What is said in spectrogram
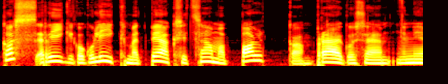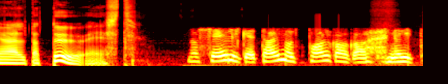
kas Riigikogu liikmed peaksid saama palka praeguse nii-öelda töö eest no selge, et ainult palgaga neid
